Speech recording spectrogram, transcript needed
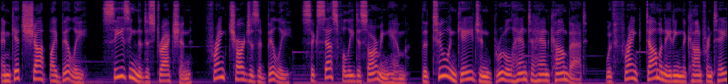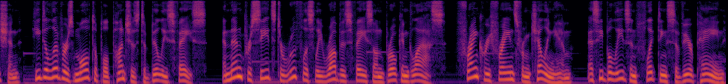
and gets shot by Billy. Seizing the distraction, Frank charges at Billy, successfully disarming him. The two engage in brutal hand-to-hand combat. With Frank dominating the confrontation, he delivers multiple punches to Billy's face, and then proceeds to ruthlessly rub his face on broken glass. Frank refrains from killing him, as he believes inflicting severe pain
